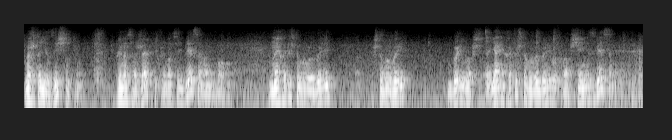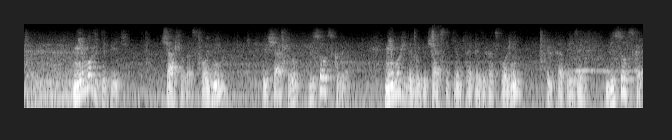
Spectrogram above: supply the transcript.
Но что язычники, принося жертвы, приносят бесам, а не Богу. Но я хочу, чтобы вы были, чтобы вы были в Я не хочу, чтобы вы были в общении с бесами. Не можете пить чашу Господню и чашу бесовскую. Не можете быть участниками трапезы Господней и трапезы бесовской.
